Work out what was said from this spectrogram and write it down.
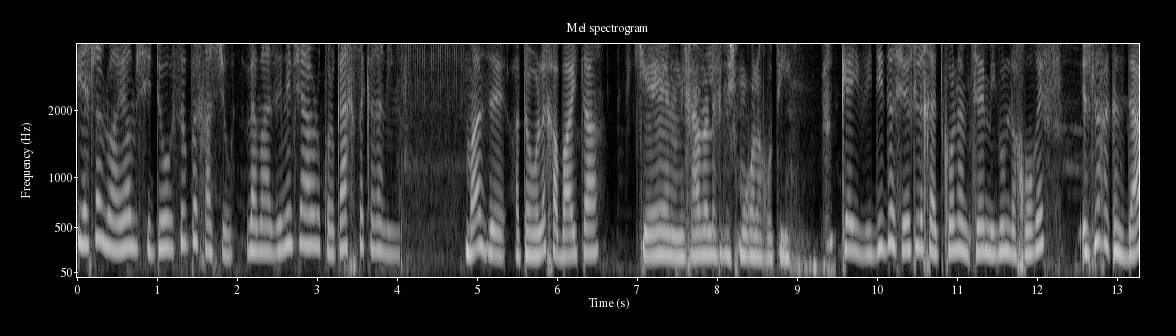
יש לנו היום שידור סופר חשוב, והמאזינים שלנו כל כך סקרנים. מה זה? אתה הולך הביתה? כן, אני חייב ללכת לשמור על אחותי. קיי, וידעת שיש לך את כל האמצעי מיגון לחורף? יש לך קסדה?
